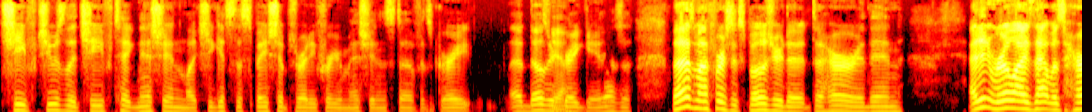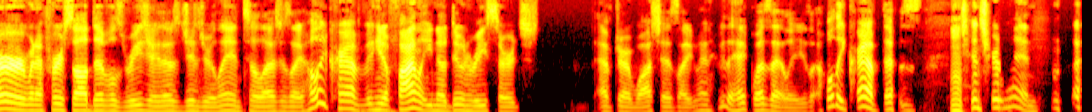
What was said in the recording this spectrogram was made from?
chief. She was the chief technician. Like she gets the spaceships ready for your mission and stuff. It's great. Uh, those are Yeah. great games. That was a, but that was my first exposure to to her. And then I didn't realize that was her when I first saw Devil's Reject. That was Ginger Lynn. Until I was just like, "Holy crap!" You know, finally, you know, doing research after I watched it, I was like, "Man, who the heck was that lady?" Was like, Holy crap, that was Hmm. Ginger Lynn.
